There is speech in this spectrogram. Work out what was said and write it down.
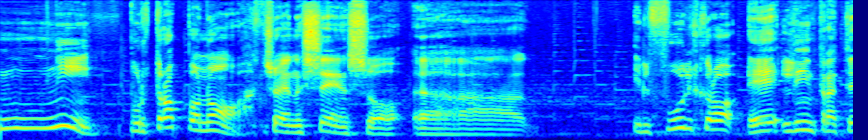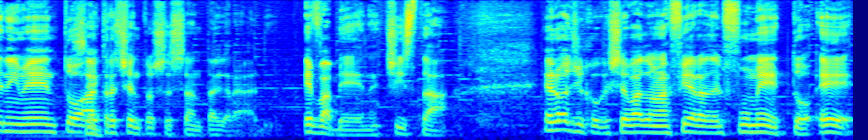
Mm, Ni, purtroppo no, cioè nel senso uh, il fulcro è l'intrattenimento Sì. a 360 gradi e va bene, ci sta. È logico che se vado a una fiera del fumetto e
